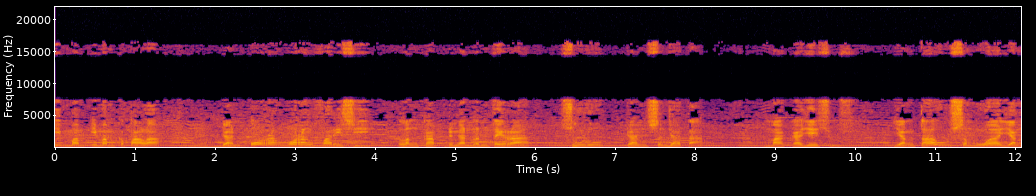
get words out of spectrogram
imam-imam kepala dan orang-orang Farisi lengkap dengan lentera, sulu, dan senjata. Maka Yesus, yang tahu semua yang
